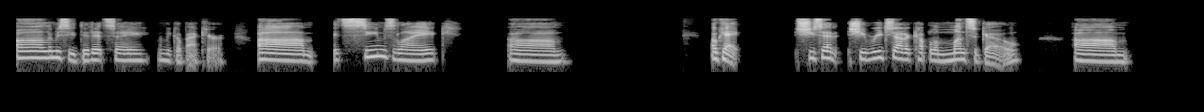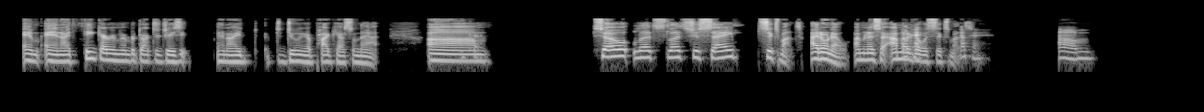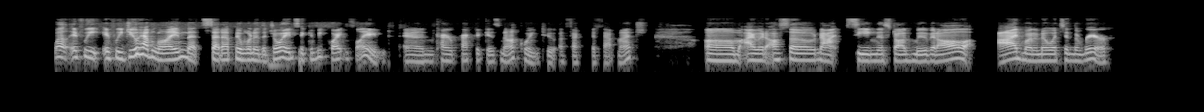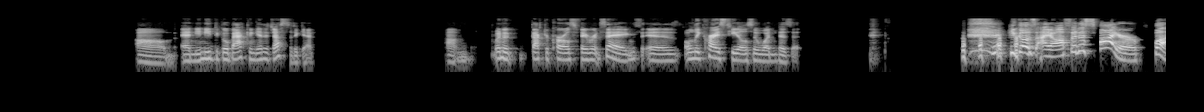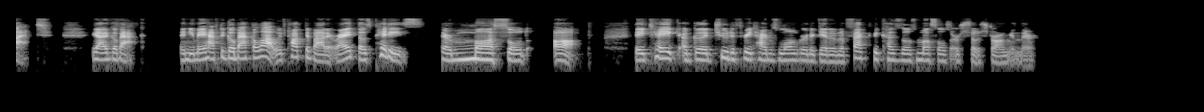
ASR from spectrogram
Uh let me see. Did it say? Let me go back here. Um it seems like um okay. She said she reached out a couple of months ago. Um and and I think I remember Dr. Jay and I doing a podcast on that. Um so let's let's just say 6 months. I don't know. I'm going to say I'm going to Okay. go with 6 months. Okay. Um. Well, if we if we do have Lyme that's set up in one of the joints, it can be quite inflamed, and chiropractic is not going to affect it that much. Um, I would also not seeing this dog move at all. I'd want to know what's in the rear. Um, and you need to go back and get adjusted again. Um, one of Dr. Carl's favorite sayings is only Christ heals in one visit. he goes, I often aspire, but you got to go back. And you may have to go back a lot. We've talked about it, right? Those pitties, they're muscled up. They take a good two to three times longer to get an effect because those muscles are so strong in there.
